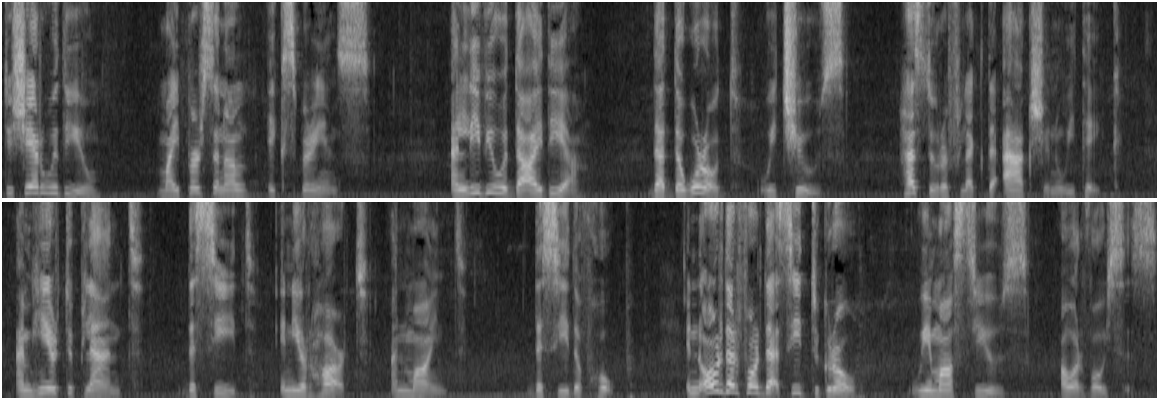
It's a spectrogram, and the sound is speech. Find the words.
to share with you my personal experience and leave you with the idea that the world we choose has to reflect the action we take. I'm here to plant the seed in your heart and mind, the seed of hope. In order for that seed to grow, we must use our voices.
